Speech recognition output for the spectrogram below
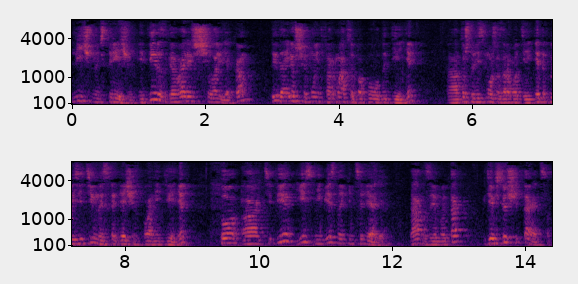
личную встречу, и ты разговариваешь с человеком, ты даешь ему информацию по поводу денег, а, то, что здесь можно заработать деньги, это позитивно исходящее в плане денег, то а, тебе есть небесная канцелярия, да, назовем ее так, где все считается.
